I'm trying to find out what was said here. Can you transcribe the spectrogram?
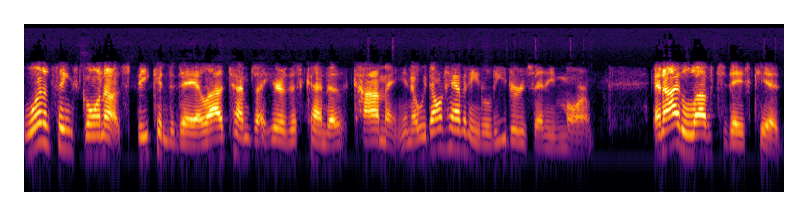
one of the things going out speaking today, a lot of times I hear this kind of comment. You know, we don't have any leaders anymore. And I love today's kids.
